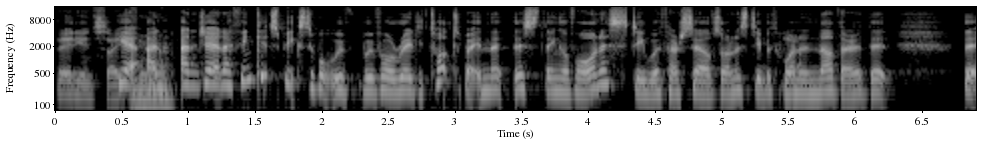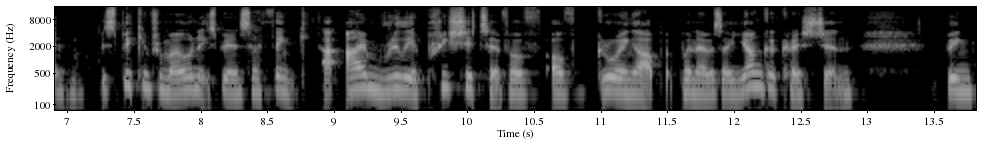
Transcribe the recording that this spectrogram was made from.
Very insightful. Yeah, yeah, And, and Jen, I think it speaks to what we've we've already talked about in that this thing of honesty with ourselves, honesty with one yeah. another. That that mm-hmm. speaking from my own experience, I think I, am really appreciative of of growing up when I was a younger Christian, being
